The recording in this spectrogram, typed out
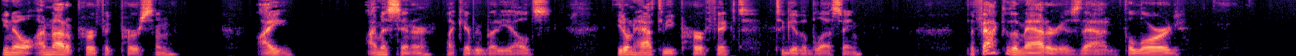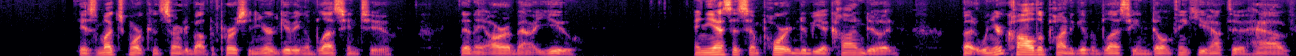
you know, I'm not a perfect person. I I'm a sinner like everybody else. You don't have to be perfect to give a blessing. The fact of the matter is that the Lord is much more concerned about the person you're giving a blessing to than they are about you. And yes, it's important to be a conduit, but when you're called upon to give a blessing, don't think you have to have,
